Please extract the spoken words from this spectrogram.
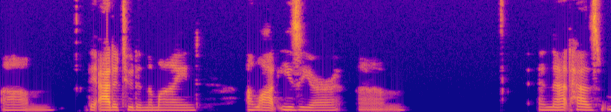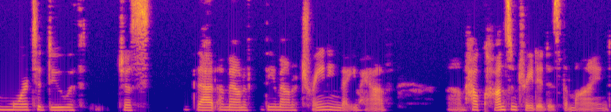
um, the attitude in the mind a lot easier. Um, and that has more to do with just that amount of the amount of training that you have. Um, how concentrated is the mind?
